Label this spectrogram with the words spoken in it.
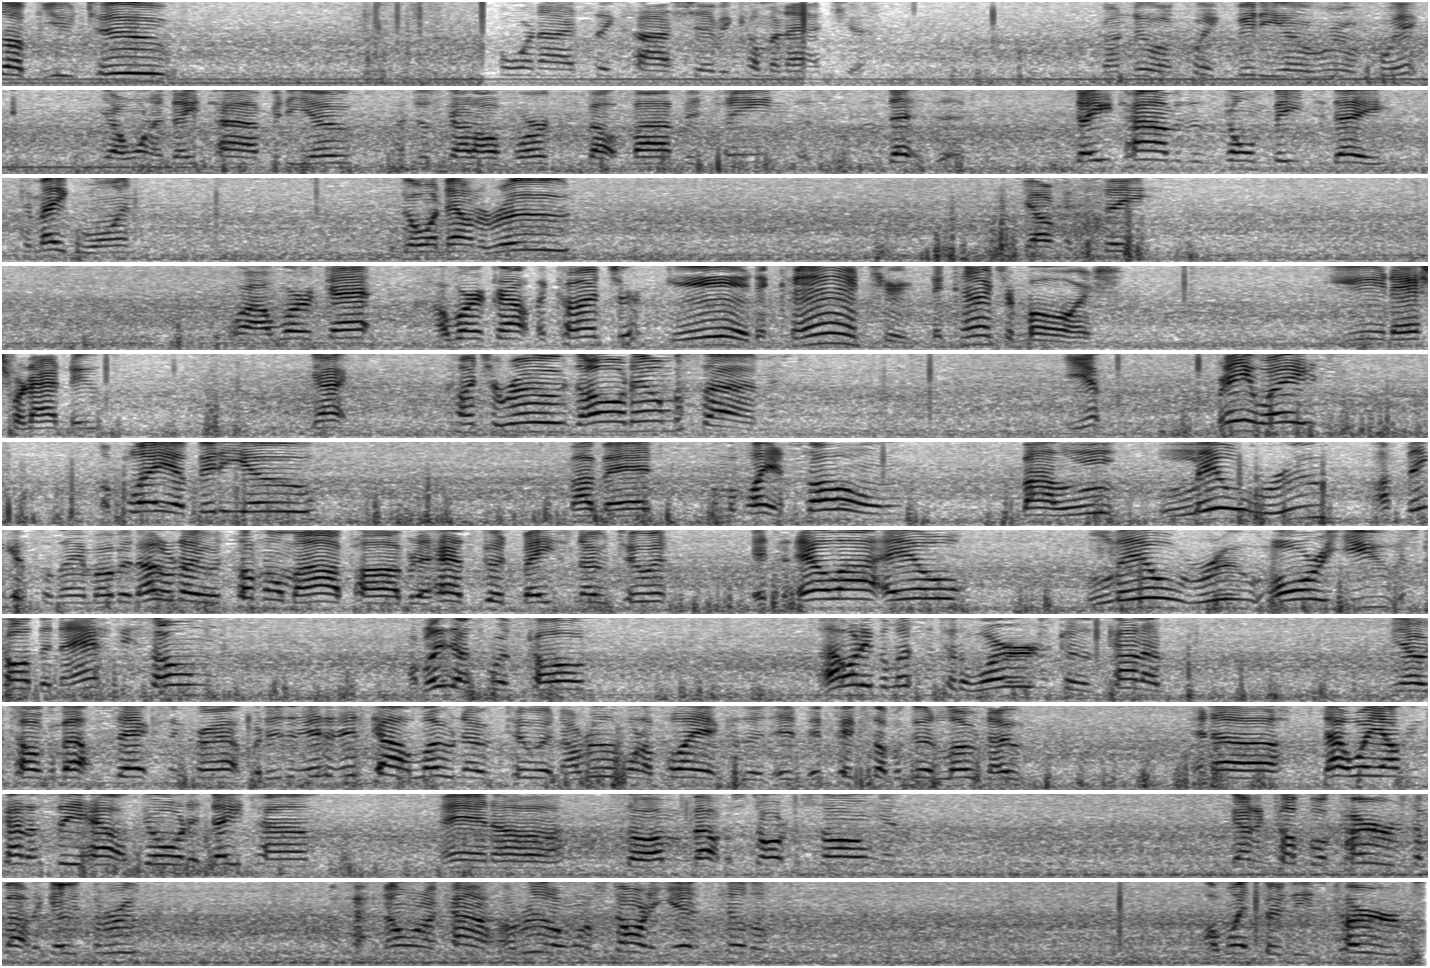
What's up, YouTube? 496 High Chevy coming at you. Gonna do a quick video real quick. Y'all want a daytime video? I just got off work. It's about 5:15. This is the, day, the daytime as it's gonna be today to make one. Going down the road. Y'all can see where I work at. I work out the country. Yeah, the country, the country boys. Yeah, that's what I do. Got country roads all down beside me. Yep. But anyways, I'll play a video. My bad. I'm gonna play a song by Lil Ru. I think it's the name of it. I don't know. It's something on my iPod, but it has good bass note to it. It's L-I-L Lil Ru R-U. It's called the Nasty Song. I believe that's what it's called. I don't even listen to the words because it's kind of you know, talk about sex and crap, but it, has got a low note to it, and I really want to play it because it, it, it, picks up a good low note. And uh, that way y'all can kind of see how it's going at daytime. And uh, so I'm about to start the song, and got a couple of curves I'm about to go through. I don't want to kind of, I really don't want to start it yet until the I went through these curves.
